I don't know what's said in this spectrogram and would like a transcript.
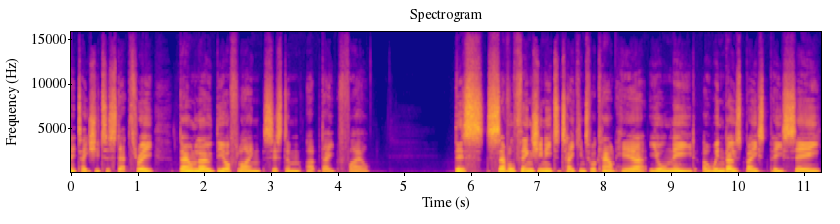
it takes you to step three download the offline system update file. There's several things you need to take into account here. You'll need a Windows based PC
